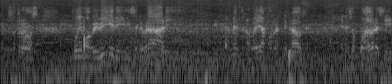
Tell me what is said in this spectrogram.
que nosotros pudimos vivir y celebrar y realmente nos veíamos reflejados en, esos jugadores y,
